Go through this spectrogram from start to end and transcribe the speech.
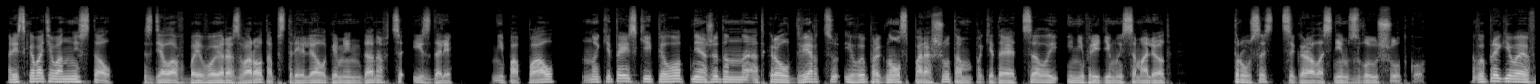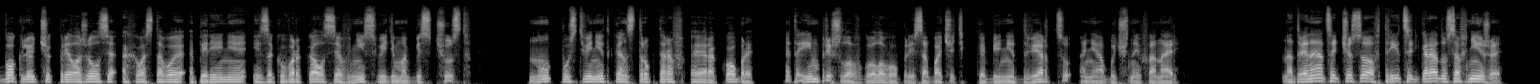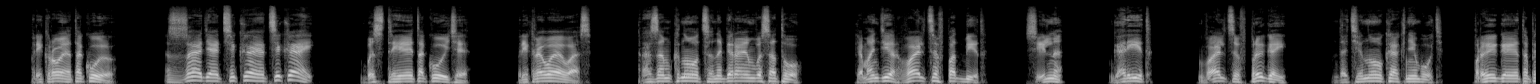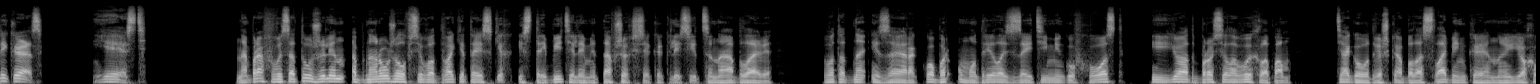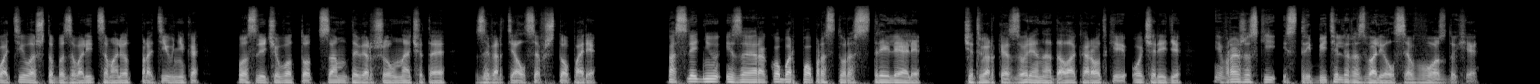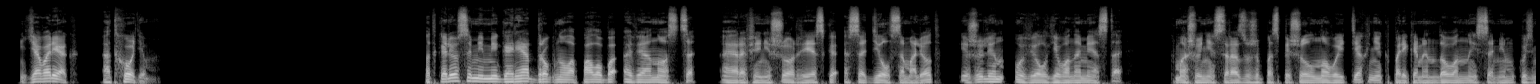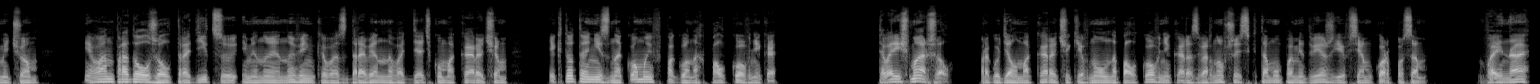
Рисковать Иван не стал. Сделав боевой разворот, обстрелял гоминдановца издали. Не попал, но китайский пилот неожиданно открыл дверцу и выпрыгнул с парашютом, покидая целый и невредимый самолет. Трусость сыграла с ним злую шутку. Выпрыгивая в бок, летчик приложился о хвостовое оперение и закувыркался вниз, видимо, без чувств. Ну, пусть винит конструкторов аэрокобры — это им пришло в голову присобачить к кабине дверцу, а не обычный фонарь. «На 12 часов, 30 градусов ниже. Прикрой, атакую. Сзади отсекай, отсекай! Быстрее атакуйте! Прикрываю вас! Разомкнуться, набираем высоту! Командир, Вальцев подбит! Сильно? Горит! Вальцев, прыгай! Дотяну как-нибудь! Прыгай, это приказ! Есть!» Набрав высоту, Жилин обнаружил всего два китайских истребителя, метавшихся как лисицы на облаве. Вот одна из аэрокобр умудрилась зайти Мигу в хвост, и ее отбросило выхлопом. Тяга у движка была слабенькая, но ее хватило, чтобы завалить самолет противника, после чего тот сам довершил начатое, завертелся в штопоре. Последнюю из аэрокобр попросту расстреляли. Четверка Зорина дала короткие очереди, и вражеский истребитель развалился в воздухе. «Я варяг!» Отходим. Под колесами Мигаря дрогнула палуба авианосца. Аэрофинишор резко осадил самолет, и Жилин увел его на место. К машине сразу же поспешил новый техник, порекомендованный самим Кузьмичом. Иван продолжил традицию, именуя новенького здоровенного дядьку Макарычем и кто-то незнакомый в погонах полковника. «Товарищ маршал!» — прогудел Макарыч и кивнул на полковника, развернувшись к тому по медвежье всем корпусом. «Война?»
